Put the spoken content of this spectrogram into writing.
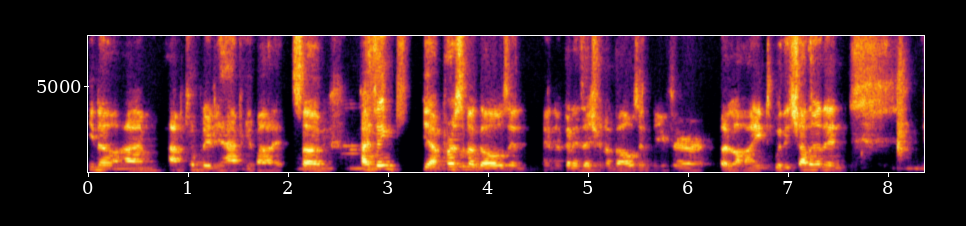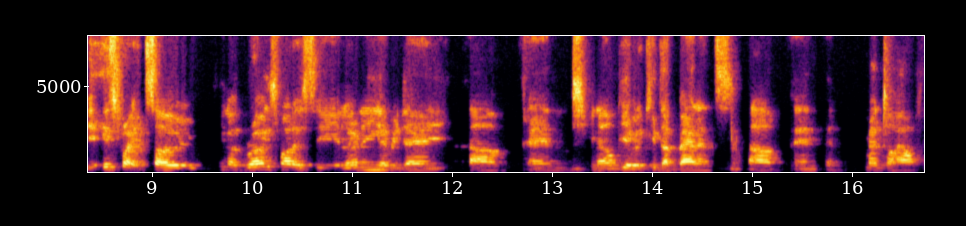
you know I'm I'm completely happy about it. So I think yeah, personal goals and, and organizational goals, and if they're aligned with each other, then it's great. So you know, growing smart is the learning every day, um, and you know, be able to keep that balance um, and, and mental health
